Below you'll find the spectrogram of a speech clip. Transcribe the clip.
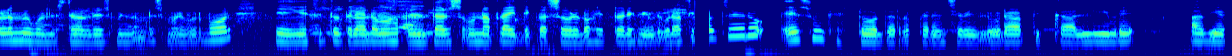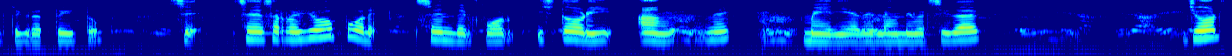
Hola, muy buenas tardes. Mi nombre es Mario Borbor y en este tutorial vamos a presentar una práctica sobre los gestores bibliográficos. Zotero es un gestor de referencia bibliográfica libre, abierto y gratuito. Se, se desarrolló por Center for History and Media de la Universidad George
